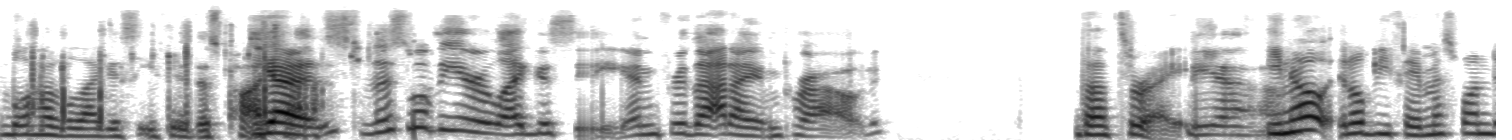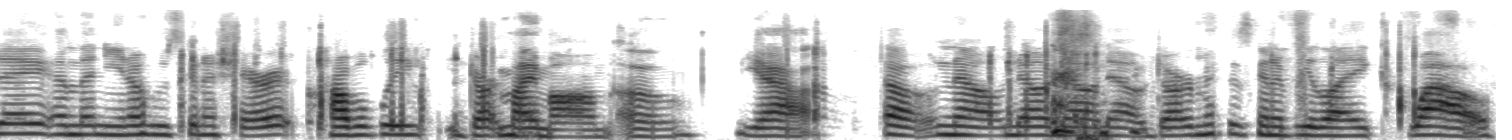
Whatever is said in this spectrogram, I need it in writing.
we'll have a legacy through this podcast. Yes, this will be your legacy, and for that I am proud. that's right. Yeah. You know, it'll be famous one day, and then you know who's gonna share it? Probably Dartmouth. my mom. Oh, yeah. Oh no, no, no, no! Dartmouth is gonna be like, wow,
